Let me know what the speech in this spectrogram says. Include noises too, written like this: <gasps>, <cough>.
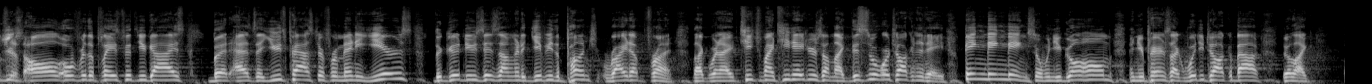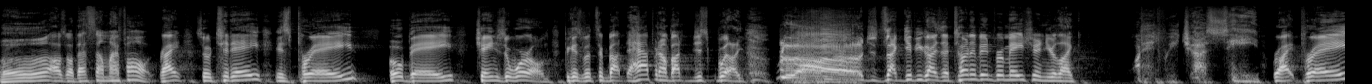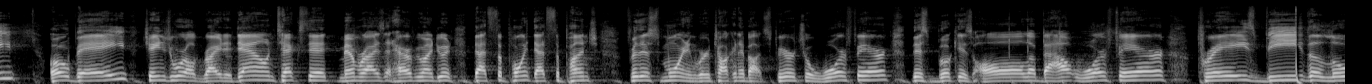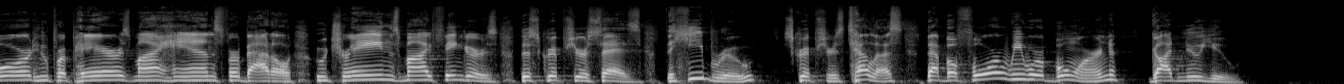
just all over the place with you guys. But as a youth pastor for many years, the good news is I'm going to give you the punch right up front. Like when I teach my teenagers, I'm like, this is what we're talking today. Bing, bing, bing. So when you go home and your parents like, what'd you talk about? They're like, uh, I was like, that's not my fault, right? So today is pray, obey, change the world. Because what's about to happen, I'm about to just like, blah, just like give you guys a ton of information, and you're like, what did we just see? Right? Pray, obey, change the world. Write it down, text it, memorize it, however you want to do it. That's the point. That's the punch for this morning. We're talking about spiritual warfare. This book is all about warfare. Praise be the Lord who prepares my hands for battle, who trains my fingers, the scripture says. The Hebrew scriptures tell us that before we were born, God knew you.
